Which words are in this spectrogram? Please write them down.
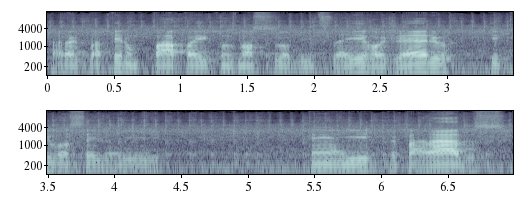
para bater um papo aí com os nossos ouvintes aí, Rogério? O que que vocês aí têm aí preparados?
